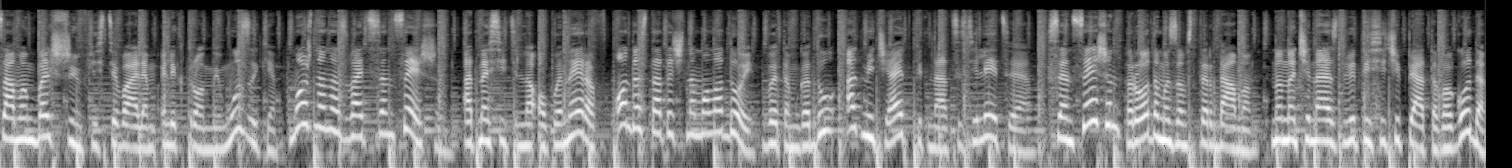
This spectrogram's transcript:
Самым большим фестивалем электронной музыки можно назвать Sensation. Относительно Open Air он достаточно молодой, в этом году отмечает 15-летие. Sensation родом из Амстердама, но начиная с 2005 года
